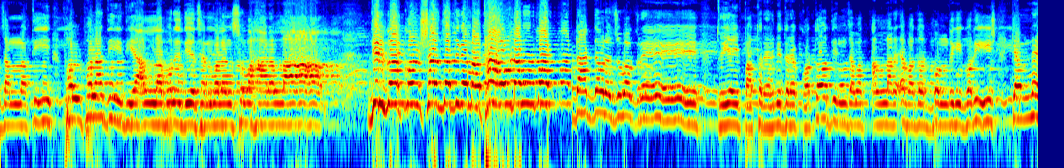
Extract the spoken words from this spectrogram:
জান্নাতি ফল ফলাদি দিয়ে আল্লাহ ভরে দিয়েছেন। বলেন, সুবহানাল্লাহ। দীর্ঘক্ষণ সাজদা থেকে মাথা উঠানোর পর ডাক দেওয়ার যুবক রে, তুই এই পাথরের ভিতরে কতদিন যাবত আল্লাহর আবাদত বন্দেগী করিস? কেমনে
